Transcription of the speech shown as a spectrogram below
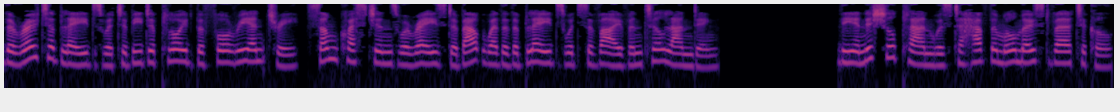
The rotor blades were to be deployed before re-entry. Some questions were raised about whether the blades would survive until landing. The initial plan was to have them almost vertical,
